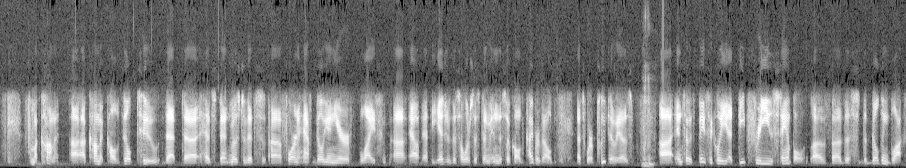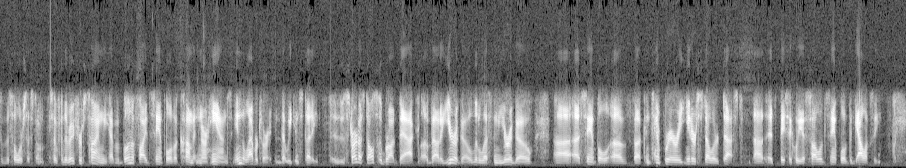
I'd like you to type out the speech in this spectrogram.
from a comet uh, a comet called Wild 2 that uh, has spent most of its uh, four and a half billion year life uh, out at the edge of the solar system in the so-called Kuiper Belt. That's where Pluto is, mm-hmm. Uh, and so it's basically a deep freeze sample of uh, the the building blocks of the solar system. So for the very first time, we have a bona fide sample of a comet in our hands in the laboratory that we can study. Stardust also brought back about a year ago, a little less than a year ago, uh, a sample of uh, contemporary interstellar dust. Uh, it's basically a solid sample of the galaxy.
